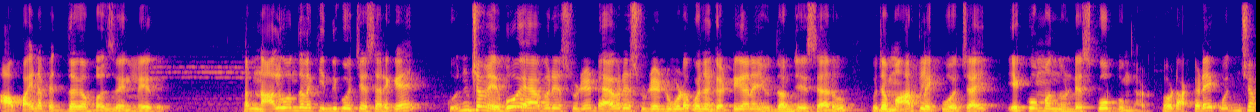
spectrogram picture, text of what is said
ఆ పైన పెద్దగా బజ్ ఏం లేదు. కానీ నాలుగు వందల కిందికి వచ్చేసరికి కొంచెం above average student average student కూడా కొంచెం గట్టిగానే యుద్ధం చేశారు. కొంచెం మార్కులు ఎక్కువ వచ్చాయి. ఎక్కువ మంది ఉండే స్కోప్ ఉన్నాడు. కాబట్టి అక్కడే కొంచెం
